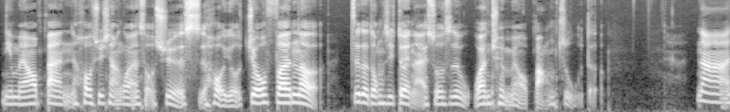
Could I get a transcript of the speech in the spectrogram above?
你们要办后续相关手续的时候有纠纷了，这个东西对你来说是完全没有帮助的。那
